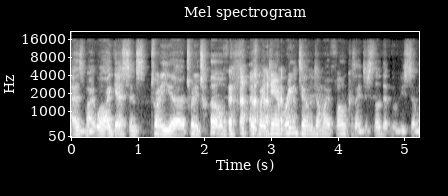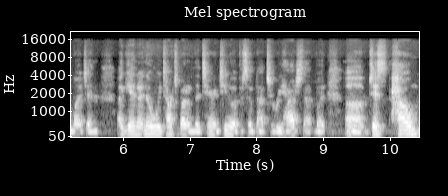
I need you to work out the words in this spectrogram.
As my well, I guess since 20, uh, 2012 as my damn ringtones on my phone because I just love that movie so much. And again, I know we talked about it in the Tarantino episode, not to rehash that, but uh, just how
